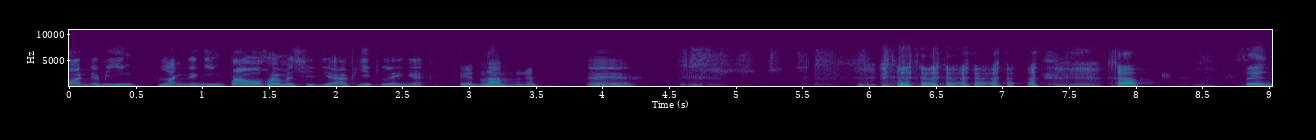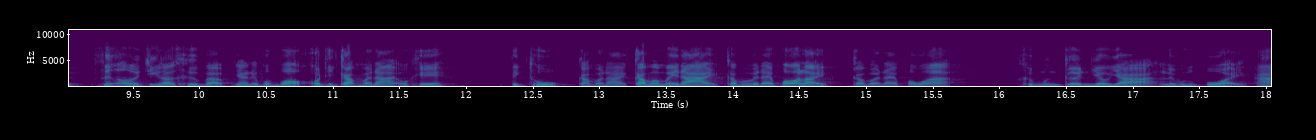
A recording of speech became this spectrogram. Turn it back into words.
ก่อนจะมียิงหลังจากยิงเป้าก็ค่อยมาฉีดยาพิษอะไรเงี้ยเปลี่ยนตับนะเออ ครับ ซึ่งซึ่งเอาจริงๆแล้วคือแบบอย่างที่ผมบอกคนที่กลับมาได้โอเค ติ๊กถูกกลับมาได้ กลับมาไม่ได้ กลับมาไม่ได้เพราะอะไร กลับมาได้เพราะว่าคือมึงเกินเยียวยา หรือมึงป่วย อะ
